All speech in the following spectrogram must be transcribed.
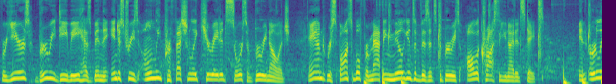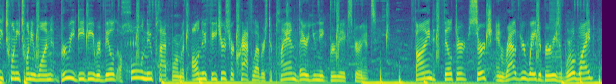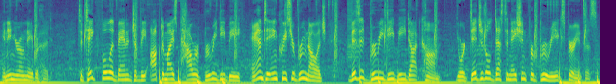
For years, Brewery DB has been the industry's only professionally curated source of brewery knowledge and responsible for mapping millions of visits to breweries all across the United States. In early 2021, Brewery DB revealed a whole new platform with all new features for craft lovers to plan their unique brewery experience. Find, filter, search, and route your way to breweries worldwide and in your own neighborhood. To take full advantage of the optimized power of BreweryDB and to increase your brew knowledge, visit brewerydb.com, your digital destination for brewery experiences.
